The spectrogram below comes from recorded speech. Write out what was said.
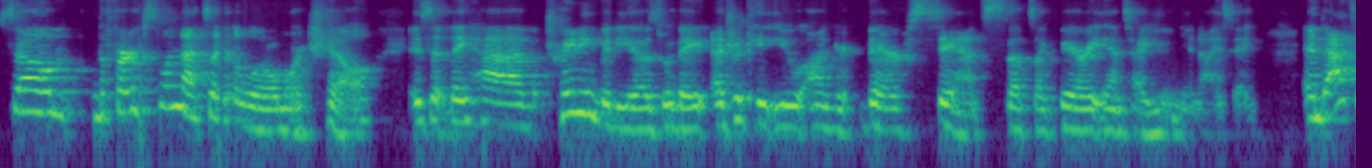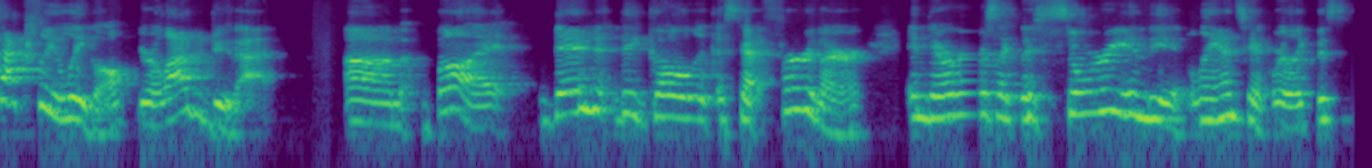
So the first one that's like a little more chill is that they have training videos where they educate you on your, their stance that's like very anti-unionizing. And that's actually illegal. You're allowed to do that. Um, but then they go like a step further and there was like this story in the Atlantic where like this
